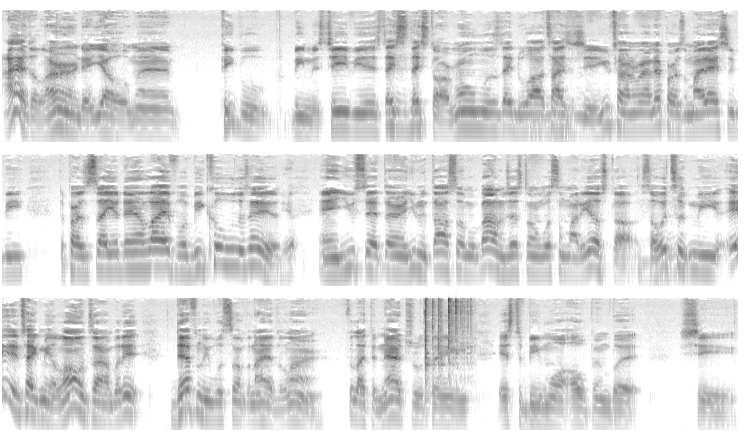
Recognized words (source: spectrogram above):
I had to learn that, yo, man, people be mischievous. They Mhm. they start rumors. They do all types of Mhm. shit. You turn around, that person might actually be the person say your damn life or be cool as hell. Yep. And you sat there and you didn't thought something about them just on what somebody else thought. So it Mhm. took me. It didn't take me a long time, but it definitely was something I had to learn. I feel like the natural thing is to be more open, but shit,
